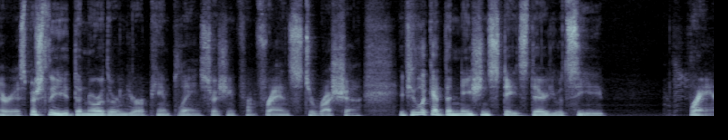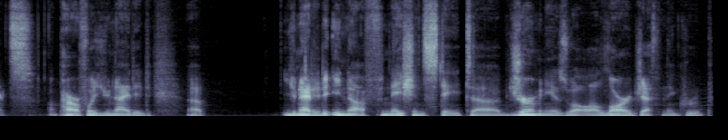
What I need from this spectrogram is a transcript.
area, especially the northern European plain stretching from France to Russia. If you look at the nation states there, you would see France, a powerful united uh, united enough nation state, uh, Germany as well, a large ethnic group,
